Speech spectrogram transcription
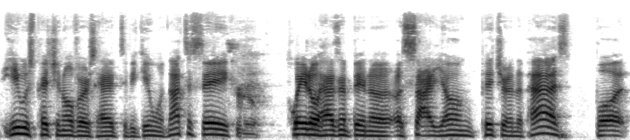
he was pitching over his head to begin with. Not to say True. Cueto hasn't been a, a Cy Young pitcher in the past, but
